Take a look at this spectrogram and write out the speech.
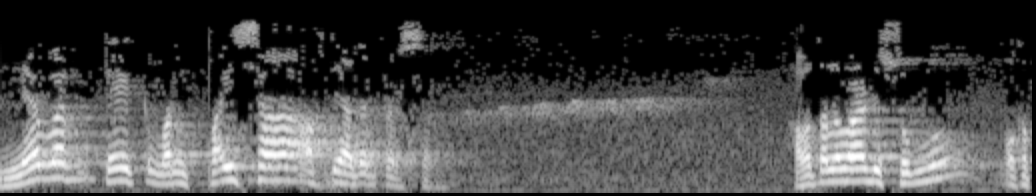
never take one paisa of the other person అవతలవాడి సొమ్ము ఒక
